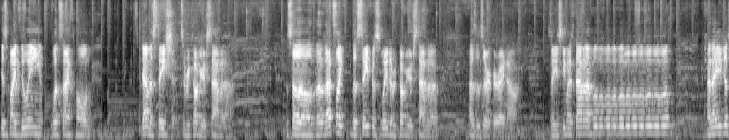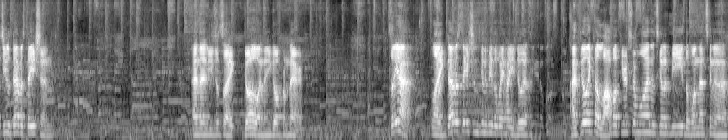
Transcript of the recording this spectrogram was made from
is by doing what's that called? Devastation to recover your stamina. So the, that's like the safest way to recover your stamina as a Zerker right now. So you see my stamina, boop, boop, boop, boop, boop, boop, boop, boop, boop, and then you just use Devastation. And then you just like go and then you go from there. So yeah, like Devastation's gonna be the way how you do it. I feel like the Lava Piercer one is gonna be the one that's gonna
